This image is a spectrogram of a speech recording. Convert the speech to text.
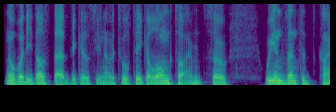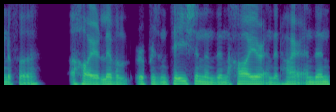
nobody does that because you know it will take a long time. So we invented kind of a, a higher level representation and then higher and then higher. And then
